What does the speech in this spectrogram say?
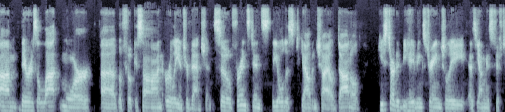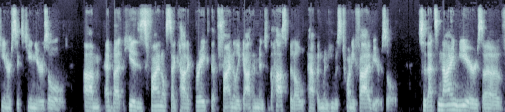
um, there is a lot more uh, a focus on early intervention. So, for instance, the oldest Galvin child, Donald, he started behaving strangely as young as 15 or 16 years old. Um, but his final psychotic break that finally got him into the hospital happened when he was 25 years old. So that's nine years of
